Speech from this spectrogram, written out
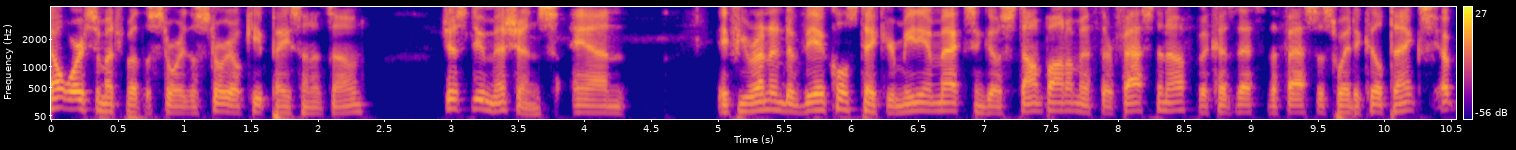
Don't worry so much about the story. The story will keep pace on its own. Just do missions. And if you run into vehicles, take your medium mechs and go stomp on them if they're fast enough, because that's the fastest way to kill tanks, Yep.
